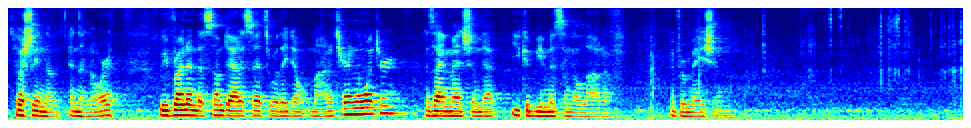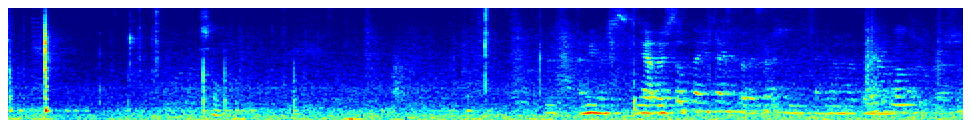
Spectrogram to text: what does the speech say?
especially in the, in the north. We've run into some data sets where they don't monitor in the winter. As I mentioned, that you could be missing a lot of information. So, I mean, there's, yeah, there's still plenty of time for other questions I have one quick question.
